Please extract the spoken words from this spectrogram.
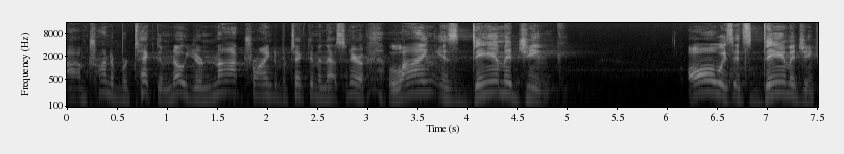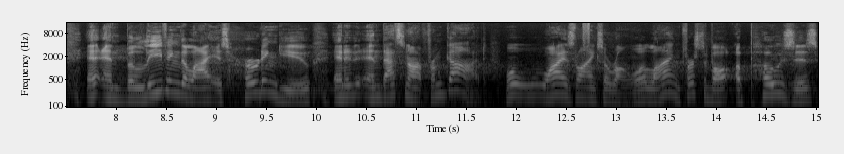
I'm trying to protect him. No, you're not trying to protect him in that scenario. Lying is damaging. Always, it's damaging. And, and believing the lie is hurting you, and, it, and that's not from God. Well, why is lying so wrong? Well, lying, first of all, opposes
